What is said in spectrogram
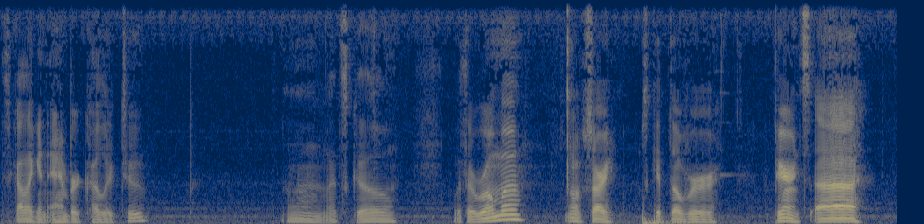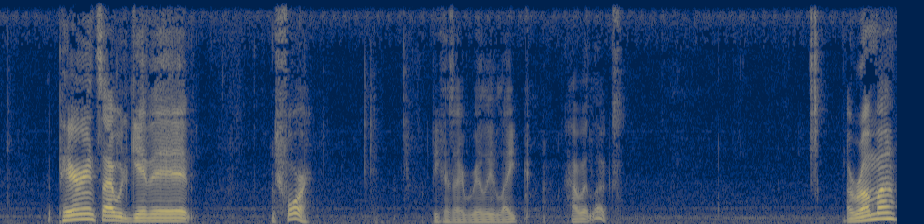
It's got like an amber color too. Um, let's go. With aroma, oh sorry, skipped over appearance. Uh, appearance, I would give it four because I really like how it looks. Aroma,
